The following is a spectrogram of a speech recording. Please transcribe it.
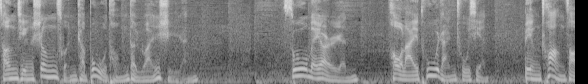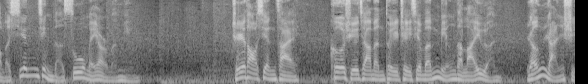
曾经生存着不同的原始人。苏美尔人后来突然出现，并创造了先进的苏美尔文明。直到现在，科学家们对这些文明的来源仍然是。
